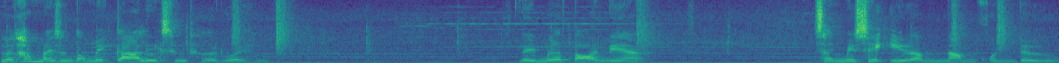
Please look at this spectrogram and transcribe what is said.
แล้วทำไมฉันต้องไม่กล้าเรียกชื่อเธอด้วยฮะในเมื่อตอนเนี้ย ฉันไม่ใช่อีรำนำคนเดิม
